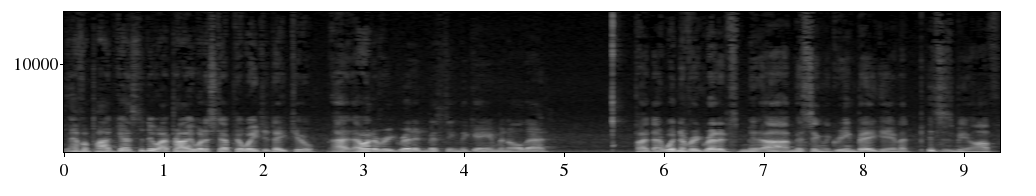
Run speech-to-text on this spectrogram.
have a podcast to do, I probably would have stepped away today, too. I, I would have regretted missing the game and all that. But I wouldn't have regretted uh, missing the Green Bay game. That pisses me off.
